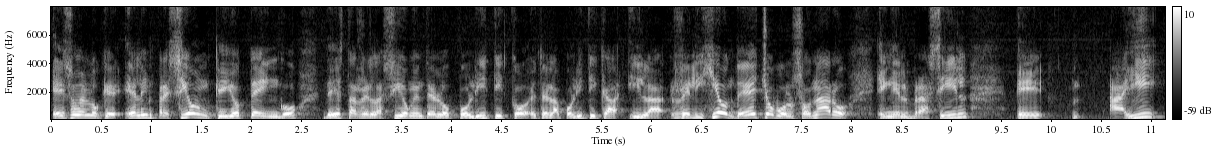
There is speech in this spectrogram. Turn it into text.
eso es lo que es la impresión que yo tengo de esta relación entre lo político, entre la política y la religión. De hecho, Bolsonaro en el Brasil, eh, ahí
